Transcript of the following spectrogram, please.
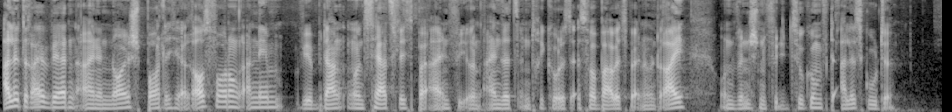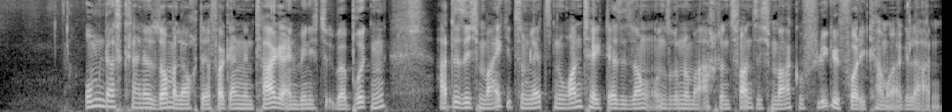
Alle drei werden eine neue sportliche Herausforderung annehmen. Wir bedanken uns herzlichst bei allen für ihren Einsatz im Trikot des SV Babelsberg 03 und wünschen für die Zukunft alles Gute. Um das kleine Sommerloch der vergangenen Tage ein wenig zu überbrücken, hatte sich Mikey zum letzten One-Take der Saison unsere Nummer 28 Marco Flügel vor die Kamera geladen.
